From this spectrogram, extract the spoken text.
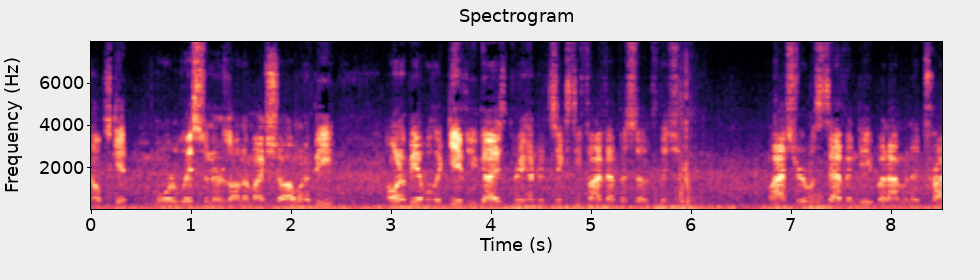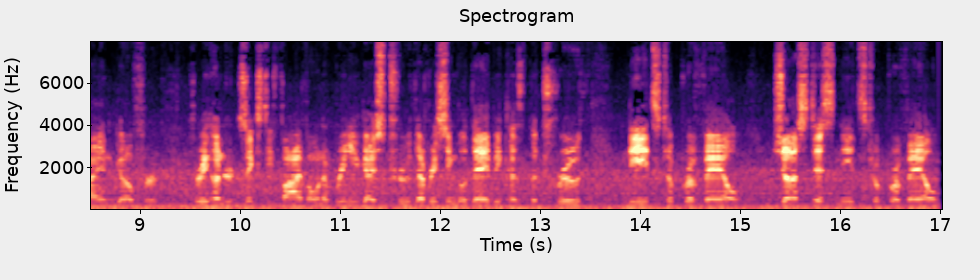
helps get more listeners onto my show. I want to be I want to be able to give you guys 365 episodes this year. Last year was 70, but I'm going to try and go for 365. I want to bring you guys truth every single day because the truth needs to prevail. Justice needs to prevail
